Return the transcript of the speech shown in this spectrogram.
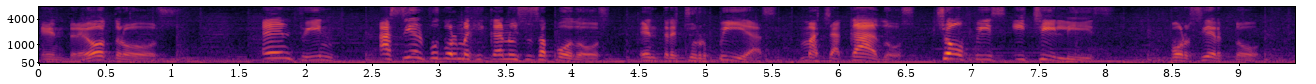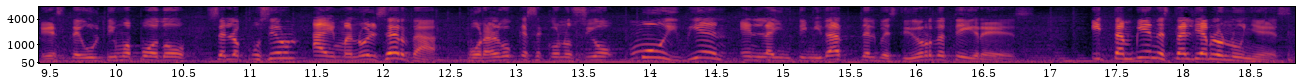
entre otros. En fin, así el fútbol mexicano y sus apodos, entre churpías, machacados, chofis y chilis. Por cierto, este último apodo se lo pusieron a Emanuel Cerda por algo que se conoció muy bien en la intimidad del vestidor de Tigres. Y también está el Diablo Núñez,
